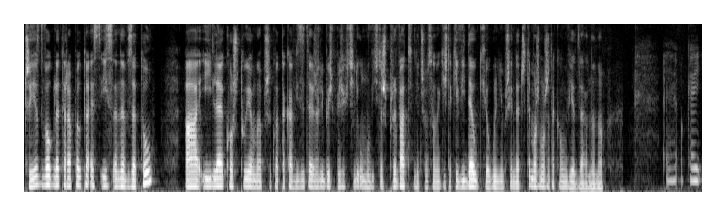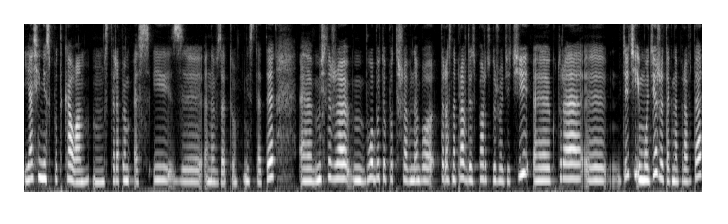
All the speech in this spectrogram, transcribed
czy jest w ogóle terapeuta SI z NFZ-u? A ile kosztuje na przykład taka wizyta, jeżeli byśmy się chcieli umówić też prywatnie? Czy są jakieś takie widełki ogólnie przyjęte? Czy ty masz może taką wiedzę, Anno? E, okej, okay. ja się nie spotkałam mm, z terapią SI z NFZ-u, niestety. E, myślę, że mm, byłoby to potrzebne, bo teraz naprawdę jest bardzo dużo dzieci, e, które, dzieci i młodzieży tak naprawdę,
